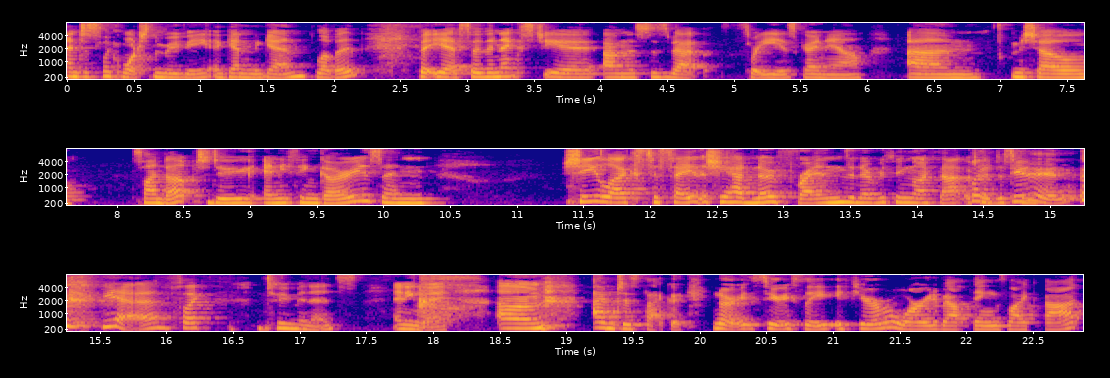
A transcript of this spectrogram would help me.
and just like watch the movie again and again, love it. But yeah, so the next year, um, this was about three years ago now. Um, Michelle signed up to do Anything Goes, and she likes to say that she had no friends and everything like that, which I I just didn't. yeah, for like two minutes. Anyway, um, I'm just that good. No, seriously, if you're ever worried about things like that,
